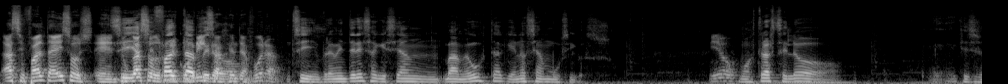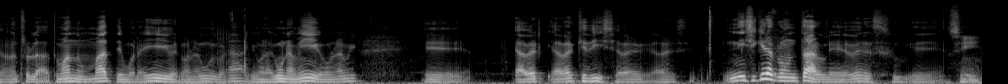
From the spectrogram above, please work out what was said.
¿Hace falta eso? En Sí, tu caso, falta, recurrís a pero- gente afuera. Sí, pero me interesa que sean, va, me gusta que no sean músicos. Mirá mostrárselo, eh, qué sé yo, en otro lado, tomando un mate por ahí, con algún, con, con algún amigo, con un amigo. eh, a ver, a ver qué dice, a ver, a ver si- ni siquiera preguntarle, a ver su, eh, Sí.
